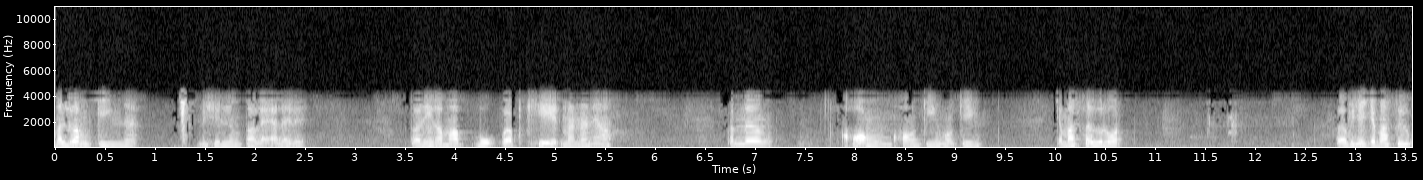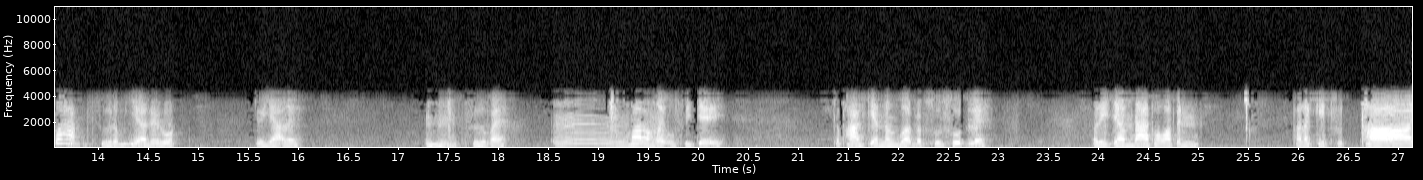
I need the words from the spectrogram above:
มาเรื่องจริงนะ ไม่ใช่เรื่องตอแหลอะไรเลย ตอนนี้ก็มาบุกแบบเขตมันนะเนี่ยแป๊บนึงของของจริงของจริง จะมาซื้อรถ เออไม่ใช่จะมาซื้อบ้าน ซื้อน้ำเฮียอะไรรถเยอะแยะเลยอือหือซื้อไป อืมบ้านหลังไหนโอซีเจ จะพาเกียนตำรวจแบบสุดๆเลยวันนี้จำได้เพราะว่าเป็นภารกิจสุดท้าย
